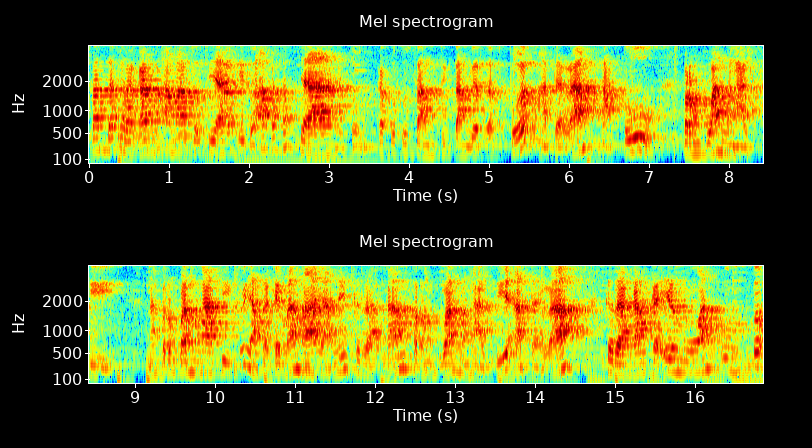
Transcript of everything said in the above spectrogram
Panca gerakan amal sosial itu apa saja gitu. Keputusan di Tanwir tersebut adalah satu perempuan mengaji. Nah, perempuan mengaji itu yang bagaimana? Yakni gerakan perempuan mengaji adalah gerakan keilmuan untuk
